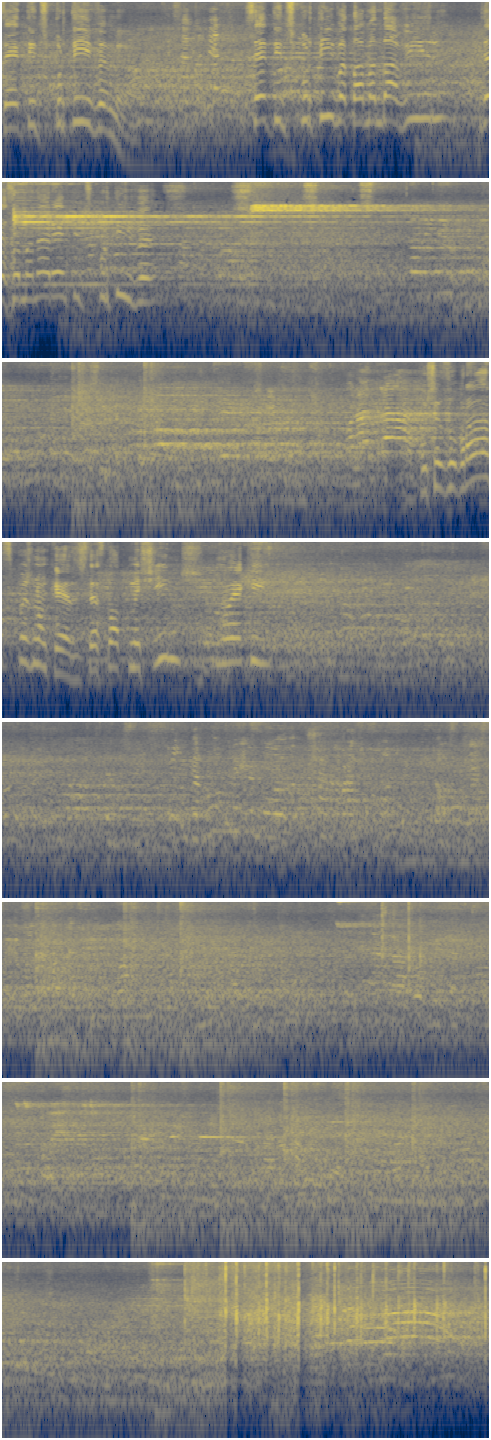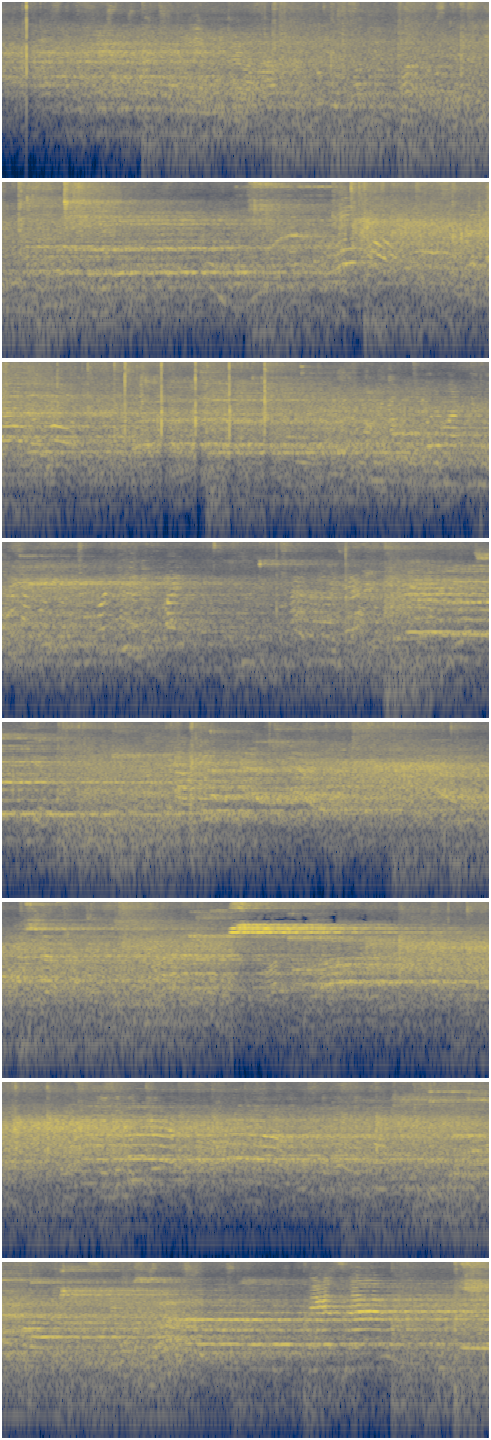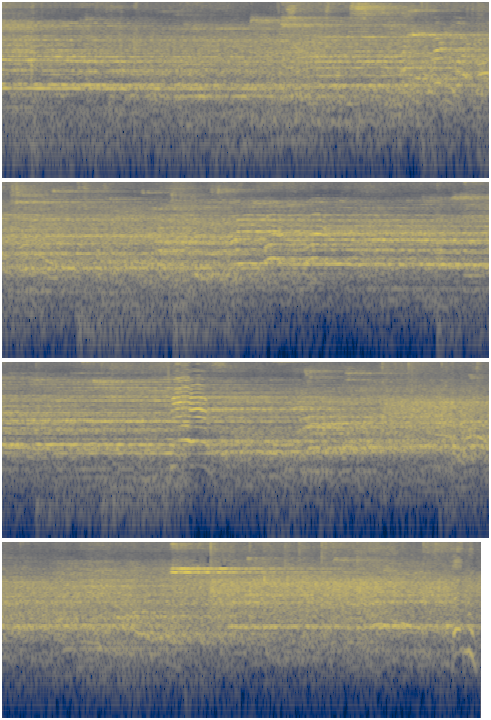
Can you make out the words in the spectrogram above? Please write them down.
Isso é antidesportiva, meu. Exatamente. Isso é antidesportiva, está a mandar vir. Dessa maneira é antidesportiva. Puxas o braço, depois não queres. Isto é slot machines, não é aqui.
